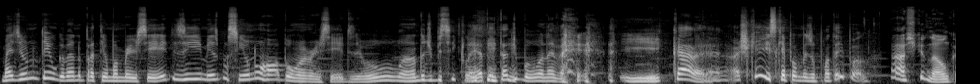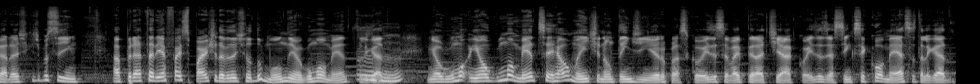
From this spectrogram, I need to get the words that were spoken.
Mas eu não tenho grana para ter uma Mercedes e mesmo assim eu não roubo uma Mercedes. Eu ando de bicicleta e tá de boa, né, velho? E, cara, acho que é isso que é pelo mesmo ponto aí, Paulo. Acho que não, cara. Acho que, tipo assim, a pirataria faz parte da vida de todo mundo em algum momento, tá ligado? Uhum. Em, algum, em algum momento você realmente não tem dinheiro para as coisas, você vai piratear coisas, é assim que você começa, tá ligado?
